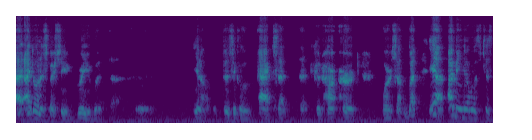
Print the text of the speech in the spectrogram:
I, I don't especially agree with, uh, you know, physical acts that, that could hurt or something. But yeah, I mean, it was just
